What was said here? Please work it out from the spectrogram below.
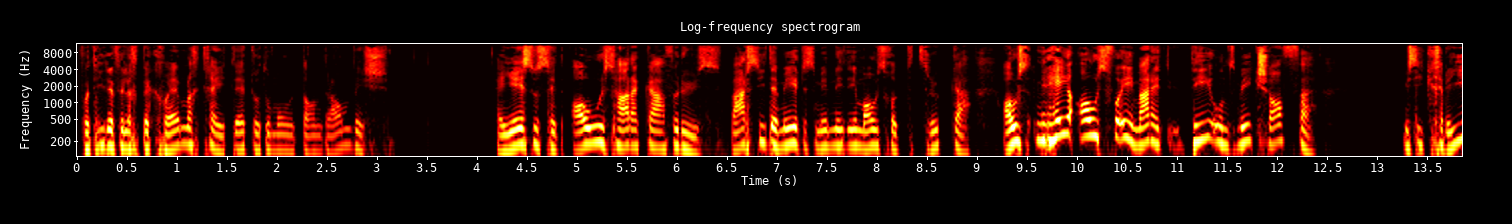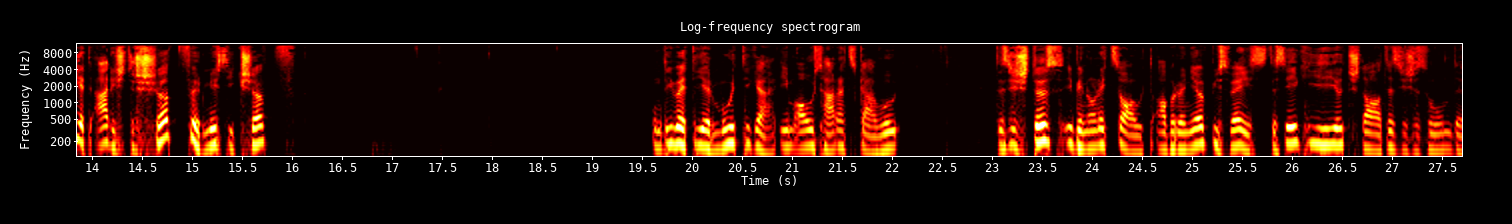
Von deiner vielleicht Bequemlichkeit, dort wo du momentan dran bist. Hey, Jesus hat alles hergegeben für uns. Wer sind denn wir, dass wir nicht ihm alles zurückgeben können? Alles, wir haben alles von ihm. Er hat dich und mich geschaffen. Wir sind kreiert. Er ist der Schöpfer. Wir sind Geschöpfe. Und ich möchte dich ermutigen, ihm alles herzugeben. Das ist das, ich bin noch nicht so alt, aber wenn ich etwas weiss, dass ich hier heute stehe, das ist ein Wunder.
